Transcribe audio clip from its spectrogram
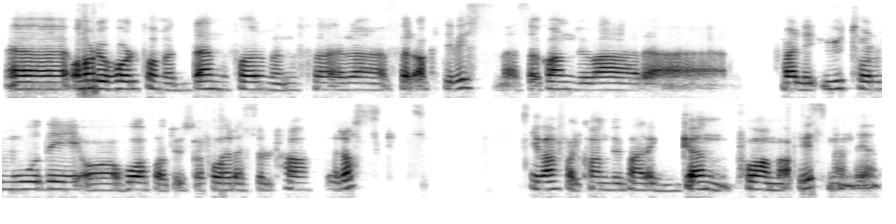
Uh, og når du holder på med den formen for, uh, for aktivisme, så kan du være veldig utålmodig og håpe at du skal få resultat raskt. I hvert fall kan du bare gønne på med aktivismen din.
